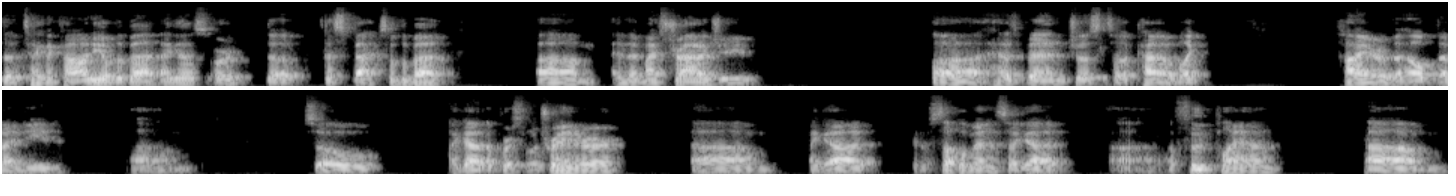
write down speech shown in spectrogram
the technicality of the bet, I guess, or the the specs of the bet. Um, and then my strategy uh, has been just to kind of like hire the help that I need. Um, so I got a personal trainer. Um, I got you know supplements. I got uh, a food plan. Um,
